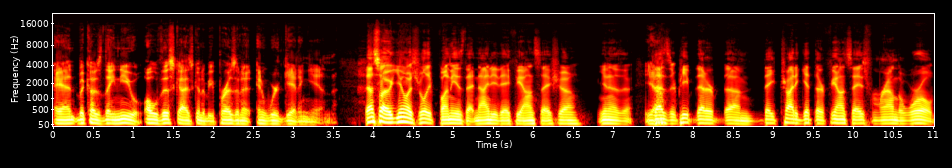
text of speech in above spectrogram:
And because they knew, oh, this guy's going to be president and we're getting in. That's why you know what's really funny is that 90 Day Fiance show. You know, the, Yeah. that's the people that are um, they try to get their fiancés from around the world,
